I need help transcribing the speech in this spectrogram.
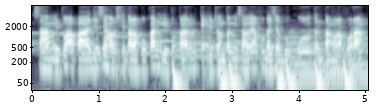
saham itu apa aja sih yang harus kita lakukan gitu kan. Kayak contoh misalnya aku baca buku tentang laporan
